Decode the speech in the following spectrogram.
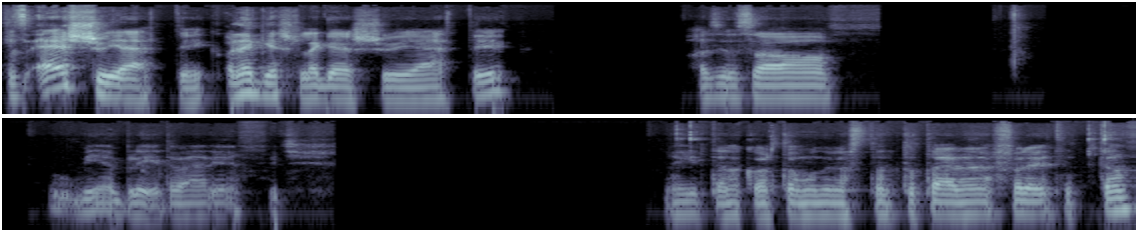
Az első játék, a leges-legelső játék, az ez a... Ú, milyen Blade várja? Hogy... Hirtelen akartam mondani, aztán totál elfelejtettem.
